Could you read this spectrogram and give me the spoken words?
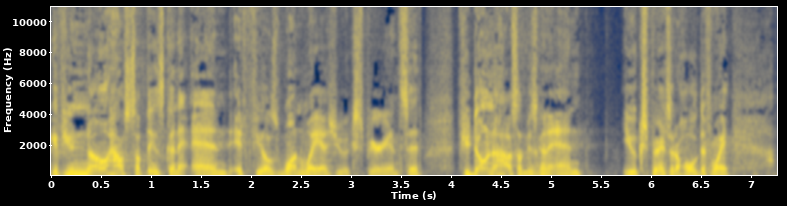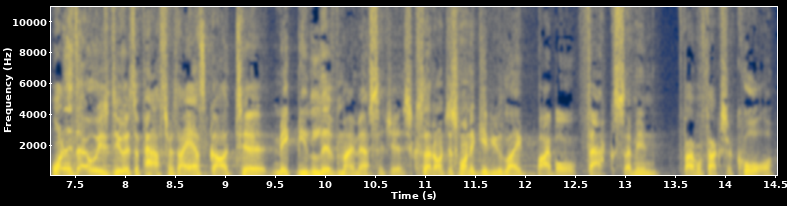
If you know how something's going to end, it feels one way as you experience it. If you don't know how something's going to end, you experience it a whole different way. One of the things I always do as a pastor is I ask God to make me live my messages because I don't just want to give you like Bible facts. I mean, Bible facts are cool,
